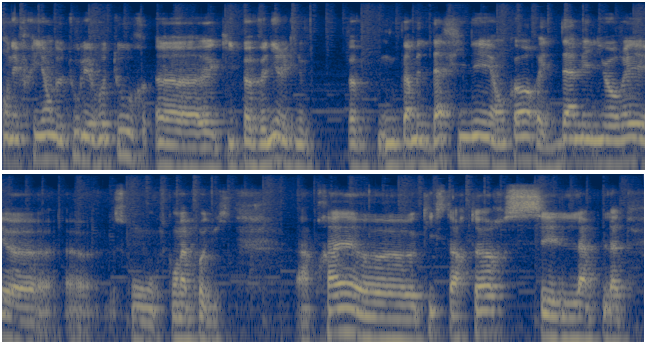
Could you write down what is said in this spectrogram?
On est friand de tous les retours euh, qui peuvent venir et qui nous nous permettre d'affiner encore et d'améliorer euh, euh, ce qu'on a produit. Après, Kickstarter, c'est la plateforme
